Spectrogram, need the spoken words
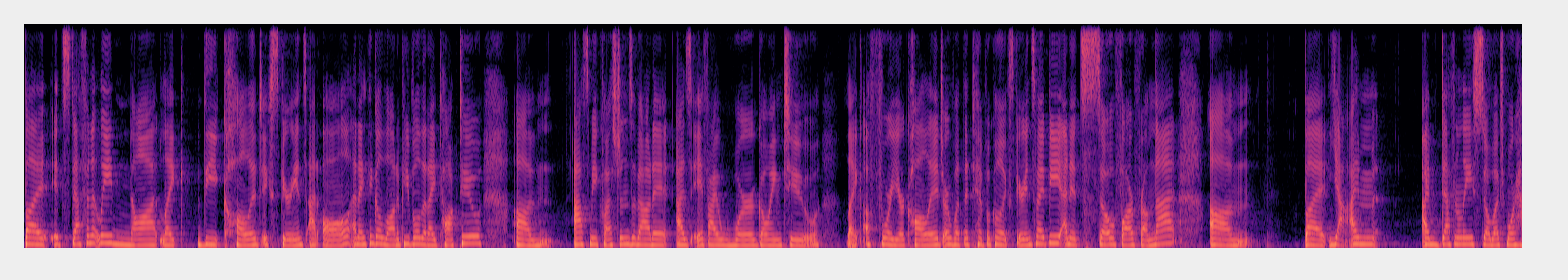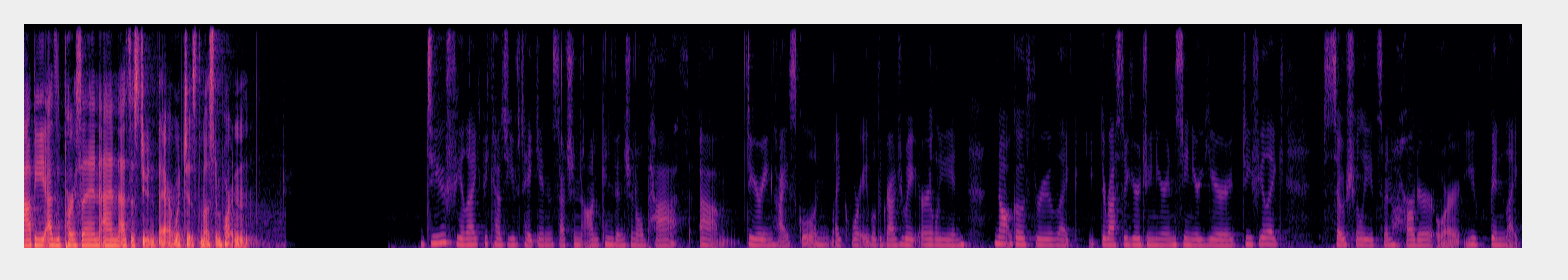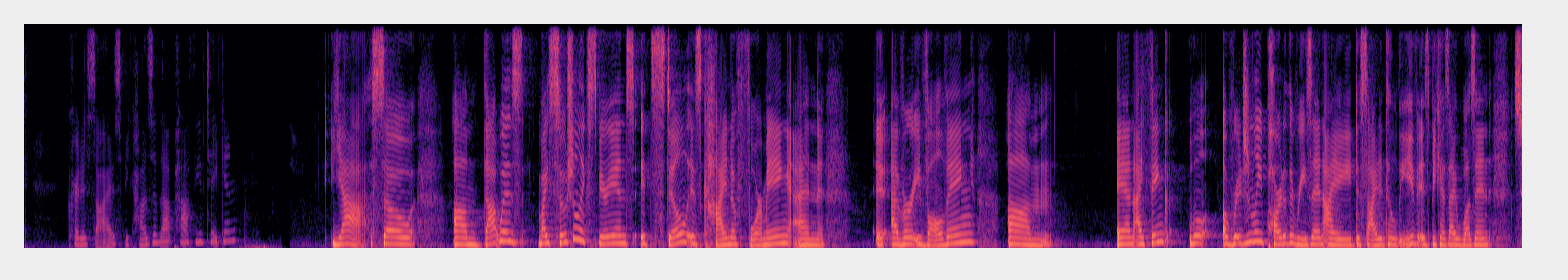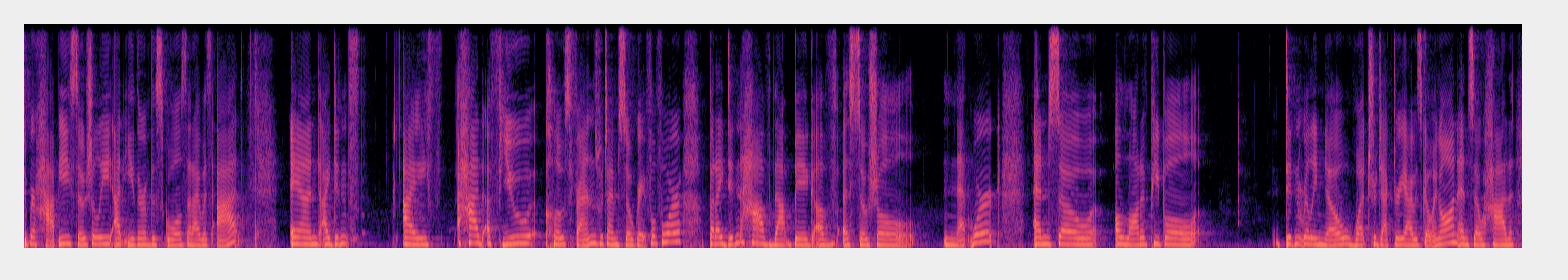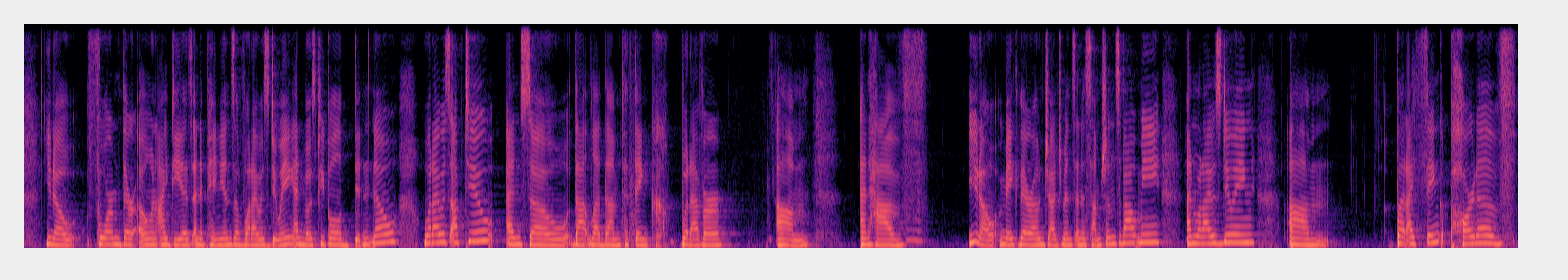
but it's definitely not like the college experience at all. And I think a lot of people that I talk to um, ask me questions about it as if I were going to like a four year college or what the typical experience might be. And it's so far from that. Um, but yeah, I'm I'm definitely so much more happy as a person and as a student there, which is the most important. Do you feel like because you've taken such an unconventional path um, during high school and like were able to graduate early and not go through like the rest of your junior and senior year, do you feel like socially it's been harder or you've been like criticized because of that path you've taken? Yeah. So um, that was my social experience. It still is kind of forming and ever evolving. Um, and I think, well, originally part of the reason I decided to leave is because I wasn't super happy socially at either of the schools that I was at. And I didn't, I had a few close friends, which I'm so grateful for, but I didn't have that big of a social network. And so a lot of people didn't really know what trajectory I was going on. And so had, you know, formed their own ideas and opinions of what I was doing. And most people didn't know what I was up to. And so that led them to think whatever um, and have you know, make their own judgments and assumptions about me and what I was doing. Um, but I think part of,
